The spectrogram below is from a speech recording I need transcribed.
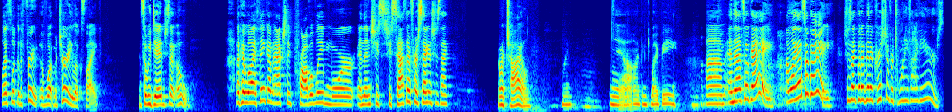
let's look at the fruit of what maturity looks like. And so we did. She's like, oh, okay, well, I think I'm actually probably more. And then she, she sat there for a second. She's like, I'm a child. I'm like, yeah, I think you might be. Um, and that's okay. I'm like, that's okay. She's like, but I've been a Christian for 25 years.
